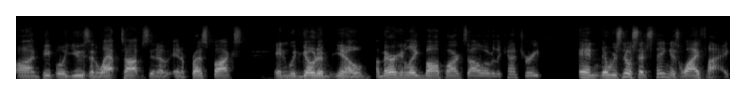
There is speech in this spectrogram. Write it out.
on people using laptops in a in a press box and would go to, you know, American League ballparks all over the country. And there was no such thing as Wi-Fi.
